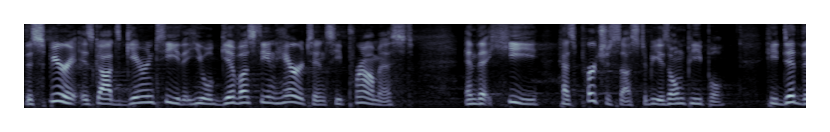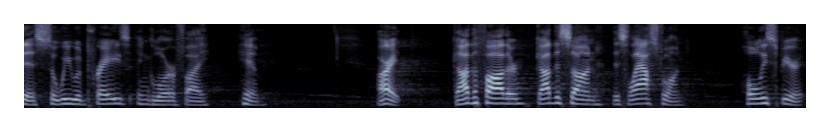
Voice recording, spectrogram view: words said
The Spirit is God's guarantee that he will give us the inheritance he promised and that he has purchased us to be his own people. He did this so we would praise and glorify him. All right, God the Father, God the Son, this last one, Holy Spirit.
